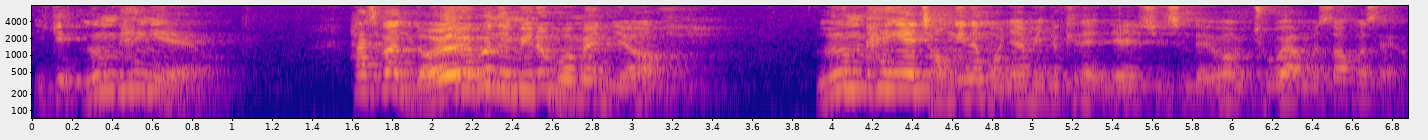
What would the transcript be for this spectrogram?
이게 음행이에요. 하지만 넓은 의미로 보면요. 음행의 정의는 뭐냐면 이렇게 내릴 수 있습니다. 여러분 종이에 한번 써보세요.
